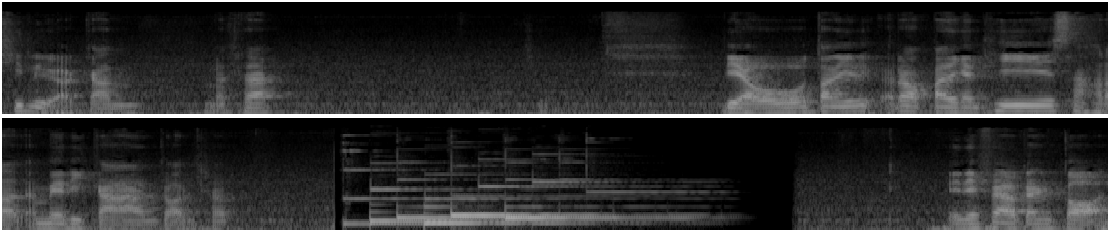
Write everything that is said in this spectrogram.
ที่เหลือกันนะครับ เดี๋ยวตอนนี้เราไปกันที่สหรัฐอเมริกาก่อนครับ NFL กันก่อน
